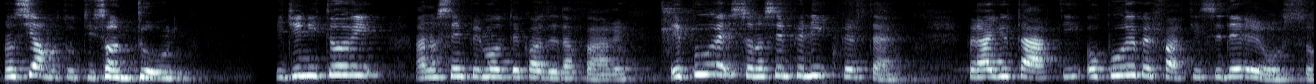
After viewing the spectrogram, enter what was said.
non siamo tutti santoni. I genitori hanno sempre molte cose da fare, eppure sono sempre lì per te, per aiutarti oppure per farti sedere rosso.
